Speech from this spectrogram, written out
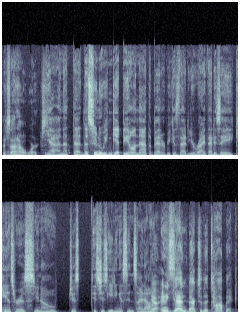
That's not how it works. Yeah, and that, that the sooner we can get beyond that, the better, because that you're right. That is a cancerous, you know, just it's just eating us inside out. Yeah, and again, back to the topic.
